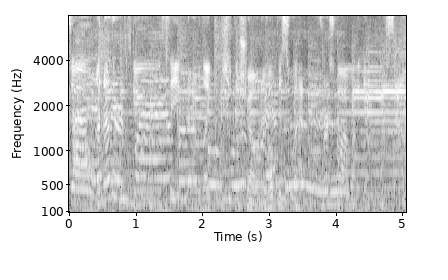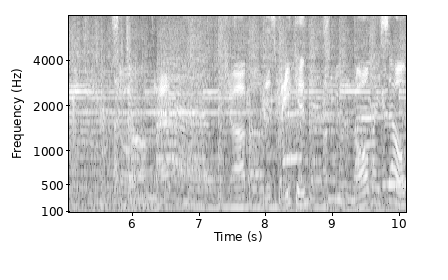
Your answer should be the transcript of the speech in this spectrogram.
So another new thing that I would like to do with the show, and I hope this will happen. First of all, I want to get a sound engineer. So that job is vacant. I'm doing it all myself.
